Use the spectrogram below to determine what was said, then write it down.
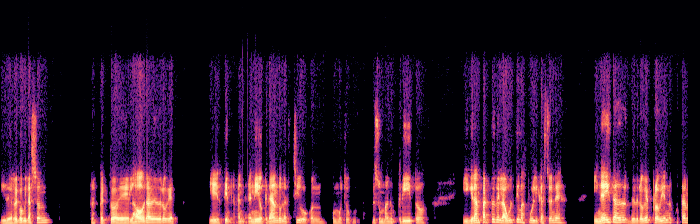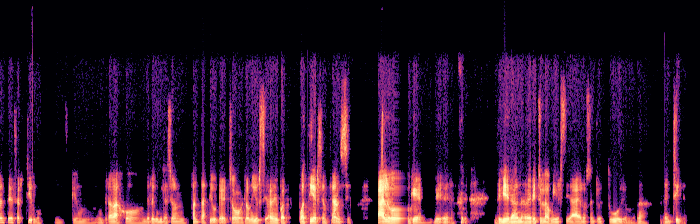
y de recopilación respecto de la obra de Droguet. Y ellos tienen, han, ido creando un archivo con, con, muchos de sus manuscritos y gran parte de las últimas publicaciones inéditas de Droguet provienen justamente de ese archivo, que es un, un, trabajo de recopilación fantástico que ha hecho la Universidad de Poitiers en Francia. Algo que de, debieran haber hecho las universidades, los centros de estudio, ¿verdad? en Chile.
